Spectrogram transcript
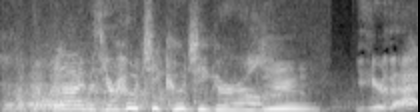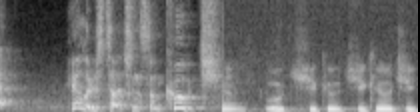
And I was your hoochie coochie girl. Yeah. You hear that? Hitler's touching some cooch. Oochie coochie coochie,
